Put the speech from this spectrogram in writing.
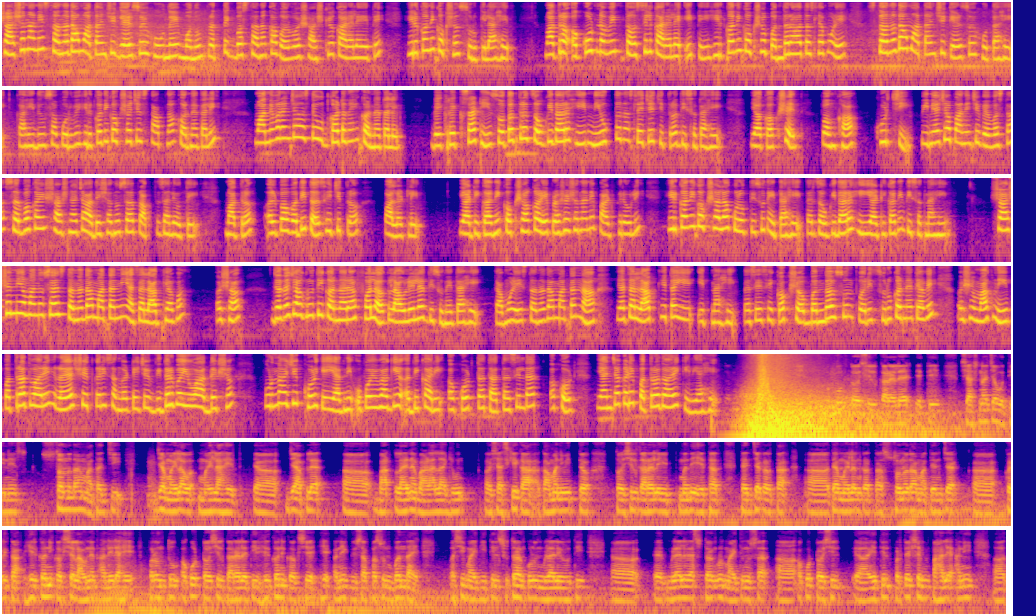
शासनाने स्तनदा मातांची गैरसोय होऊ नये म्हणून प्रत्येक बसस्थानकावर व शासकीय कार्यालय येथे हिरकणी कक्ष सुरू केला आहे. मात्र अकोट नवीन तहसील कार्यालय येथे हिरकणी कक्ष बंद राहत असल्यामुळे स्तनदा मातांची गैरसोय होत आहे. काही दिवसापूर्वी हिरकणी कक्षाची स्थापना करण्यात आली. मान्यवरांच्या हस्ते उद्घाटनही करण्यात आले. देखरेखसाठी स्वतंत्र चौकीदारही नियुक्त नसल्याचे चित्र दिसत आहे. या कक्षेत पंखा खुर्ची पिण्याच्या पाण्याची व्यवस्था सर्व काही शासनाच्या आदेशानुसार प्राप्त झाले होते. मात्र अल्पावधीतच हे चित्र पालटले. या ठिकाणी कक्षाकडे प्रशासनाने पाठ फिरवली. हिरकणी कक्षाला कुलूप दिसून येत आहे तर चौकीदारही या ठिकाणी दिसत नाही. शासन नियमानुसार स्तनदा मातांनी याचा लाभ घ्यावा अशा जनजागृती करणाऱ्या फलक लावलेल्या दिसून येत आहे. त्यामुळे स्तनदा मातांना याचा लाभ घेता ये येत नाही. तसेच हे कक्ष बंद असून त्वरित सुरू करण्यात यावे अशी मागणी पत्राद्वारे रयत शेतकरी संघटनेचे विदर्भ युवा अध्यक्ष पूर्णाजी खोडके यांनी उपविभागीय अधिकारी अकोट तथा तहसीलदार अकोट यांच्याकडे पत्राद्वारे केली आहे. अकोट तहसील कार्यालय येथे शासनाच्या वतीने स्तनदा माताची ज्या महिला महिला आहेत त्या ज्या आपल्या बा लायना बाळाला घेऊन शासकीय का कामानिमित्त तहसील कार्यालयमध्ये येतात. त्यांच्याकरता त्या महिलांकरता सोनदा मात्यांच्या करिता हिरकणी कक्ष लावण्यात आलेले आहे. परंतु अकोट तहसील कार्यालयातील हिरकणी कक्ष हे अनेक दिवसापासून बंद आहे. अशी माहिती येथील सूत्रांकडून मिळाली होती. मिळालेल्या सूत्रांकडून माहितीनुसार अकोट तहसील येथील प्रत्यक्ष मी पाहिले आणि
